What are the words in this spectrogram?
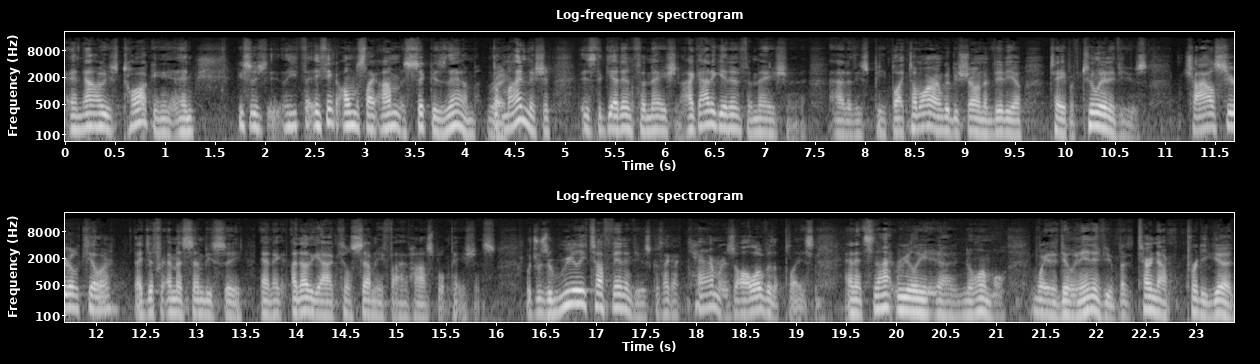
and now he's talking, and he says, He, th- he think almost like I'm as sick as them. But right. my mission is to get information. I got to get information out of these people. Like tomorrow, I'm going to be showing a video tape of two interviews child serial killer I did for MSNBC, and another guy killed 75 hospital patients, which was a really tough interview because I got cameras all over the place, and it's not really a normal way to do an interview, but it turned out pretty good.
